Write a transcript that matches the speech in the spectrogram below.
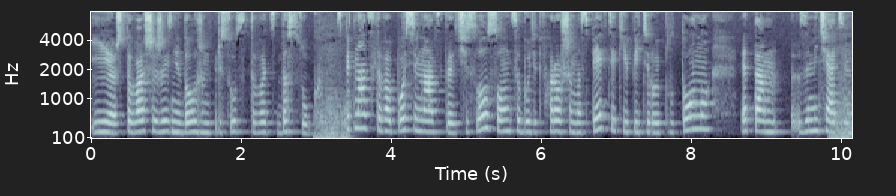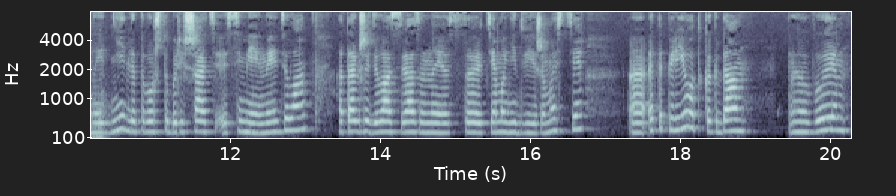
и что в вашей жизни должен присутствовать досуг. С 15 по 17 число Солнце будет в хорошем аспекте к Юпитеру и Плутону. Это замечательные дни для того, чтобы решать семейные дела, а также дела, связанные с темой недвижимости. Э, это период, когда э, вы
